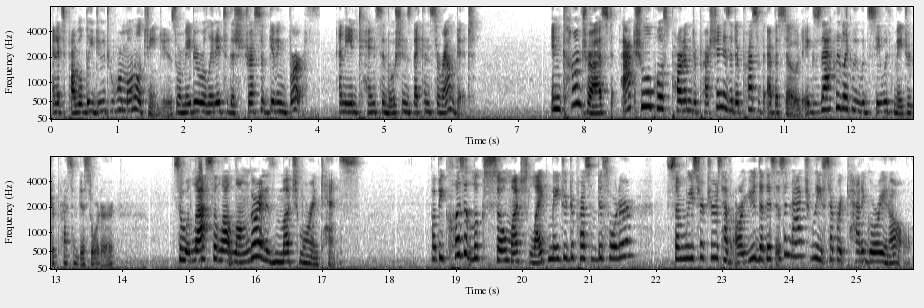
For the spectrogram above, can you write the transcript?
And it's probably due to hormonal changes, or maybe related to the stress of giving birth and the intense emotions that can surround it. In contrast, actual postpartum depression is a depressive episode, exactly like we would see with major depressive disorder. So it lasts a lot longer and is much more intense. But because it looks so much like major depressive disorder, some researchers have argued that this isn't actually a separate category at all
